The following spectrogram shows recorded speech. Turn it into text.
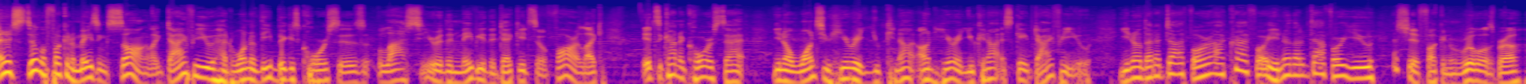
And it's still a fucking amazing song. Like, Die For You had one of the biggest choruses last year than maybe the decade so far. Like, it's the kind of chorus that, you know, once you hear it, you cannot unhear it. You cannot escape Die For You. You know that I die for, I cry for you, know that I die for you. That shit fucking rules, bro.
